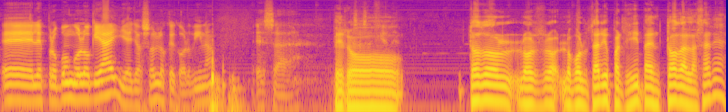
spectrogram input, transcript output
eh, les propongo lo que hay y ellos son los que coordinan esas. Pero, ¿todos los, los, voluntarios participan en todas las áreas?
